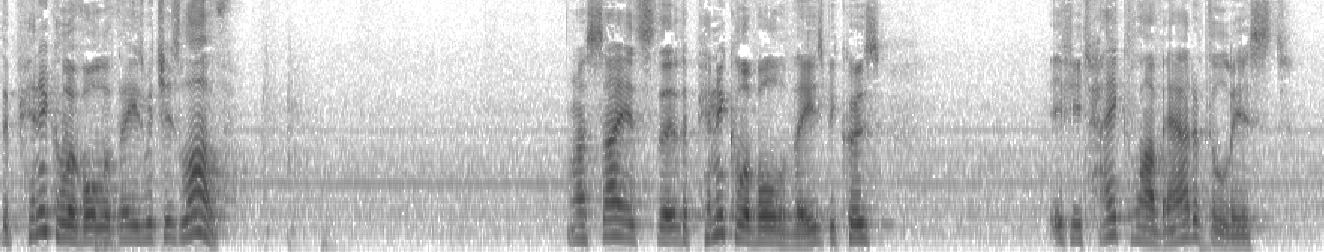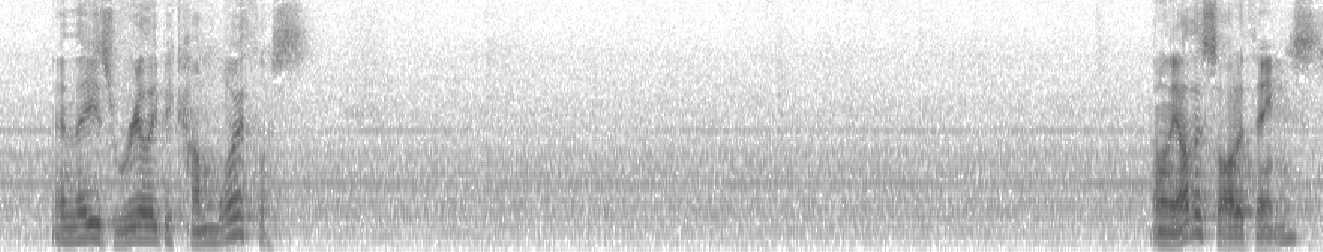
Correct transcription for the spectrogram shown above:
the pinnacle of all of these, which is love. I say it's the, the pinnacle of all of these because if you take love out of the list, then these really become worthless. And on the other side of things,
